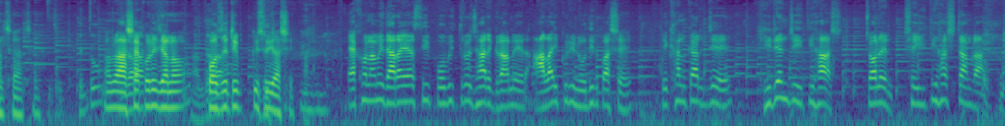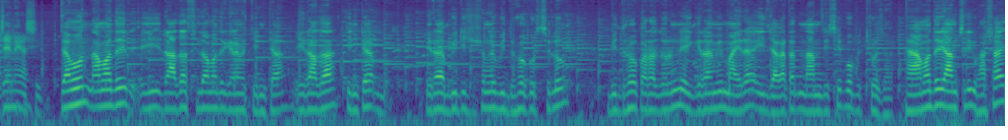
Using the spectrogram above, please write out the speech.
আচ্ছা আচ্ছা। কিন্তু আমরা আশা করি যেন হ্যাঁ, পজিটিভ কিছুই আসে। এখন আমি দাঁড়াই আছি পবিত্র ঝাড় গ্রামের আলাইকুড়ি নদীর পাশে। এখানকার যে হিডেন যে ইতিহাস চলেন সেই ইতিহাসটা আমরা জেনে আসি। যেমন আমাদের এই রাজা ছিল আমাদের গ্রামে তিনটা। এই রাজা তিনটা, এরা ব্রিটিশের সঙ্গে বিদ্রোহ করছিল। বিদ্রোহ করার জন্য এই গ্রামে মায়েরা এই জায়গাটার নাম দিয়েছে পবিত্র ঝাড়। হ্যাঁ আমাদের এই আঞ্চলিক ভাষায়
